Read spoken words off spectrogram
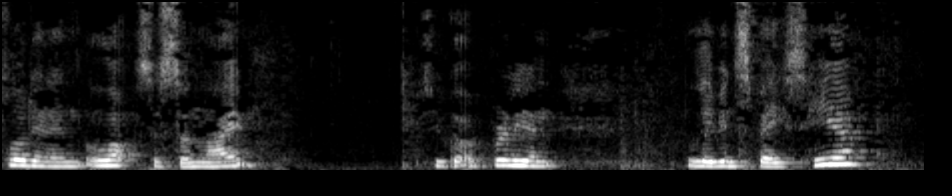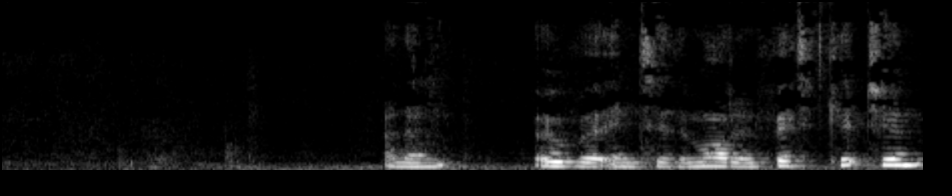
flooding in lots of sunlight. So you've got a brilliant living space here and then over into the modern fitted kitchen,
